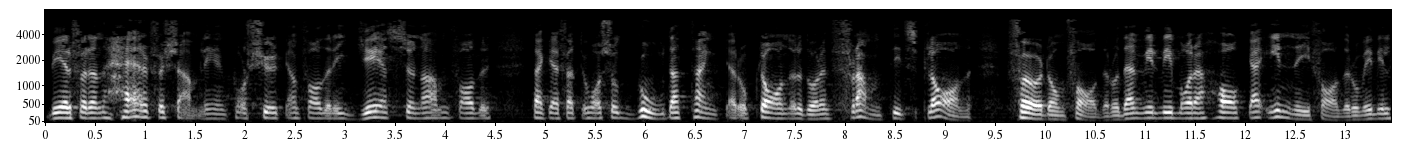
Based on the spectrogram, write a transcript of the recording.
Ber för den här församlingen Korskyrkan fader i Jesu namn fader. Tackar för att du har så goda tankar och planer och du har en framtidsplan för dem fader. Och den vill vi bara haka in i fader och vi vill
